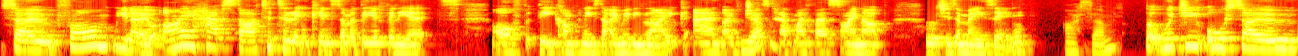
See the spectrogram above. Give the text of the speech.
So, from, you know, I have started to link in some of the affiliates of the companies that I really like, and I've just yep. had my first sign up, which is amazing. Awesome. But would you also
